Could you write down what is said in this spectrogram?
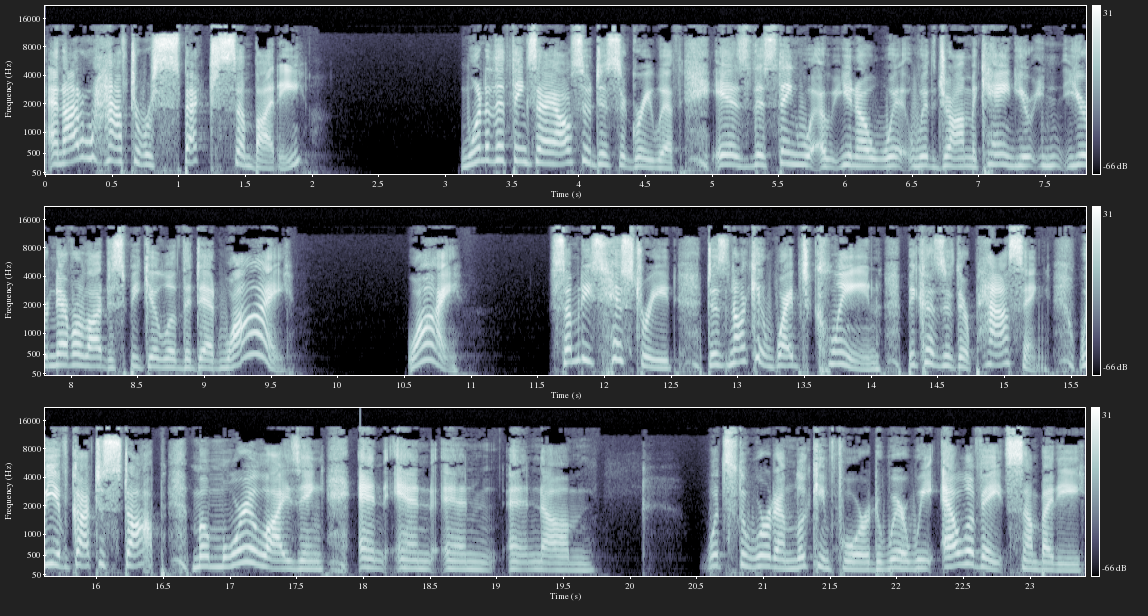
And I don't have to respect somebody. One of the things I also disagree with is this thing, you know, with, with John McCain. You're, you're never allowed to speak ill of the dead. Why? Why? Somebody's history does not get wiped clean because of their passing. We have got to stop memorializing and and and and um, what's the word I'm looking for to where we elevate somebody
